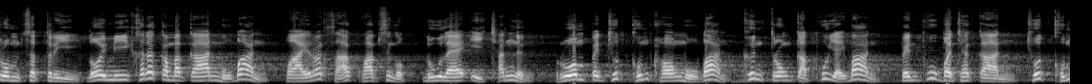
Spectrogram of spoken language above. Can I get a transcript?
กลุ่มสตรี โดยมีคณะกรรมการหมู่บ้าน ฝ่ายรักษาความสงบดูแลอีกชั้นหนึ่ง รวมเป็นชุดคุ้มครองหมู่บ้านขึ้นตรงกับผู้ใหญ่บ้านเป็นผู้บัญชาการชุดคุ้ม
